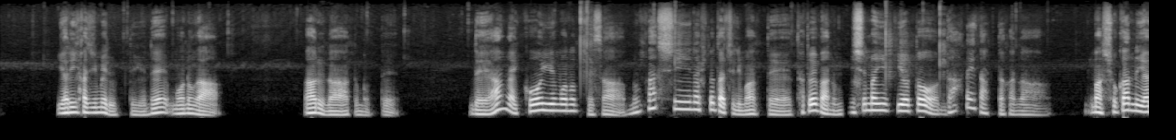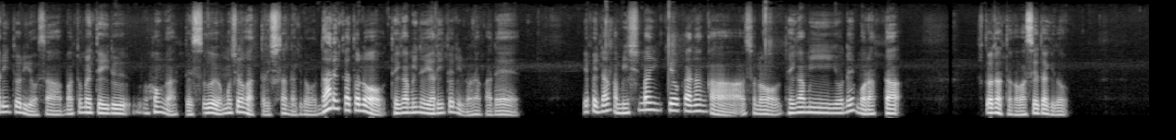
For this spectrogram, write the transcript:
やり始めるっていうね、ものがあるなぁと思って。で、案外こういうものってさ、昔の人たちにもあって、例えばあの、三島由紀夫と誰だったかなまあ、書簡のやりとりをさ、まとめている本があって、すごい面白かったりしたんだけど、誰かとの手紙のやりとりの中で、やっぱりなんか三島由紀夫かなんか、その手紙をね、もらった人だったか忘れたけど、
